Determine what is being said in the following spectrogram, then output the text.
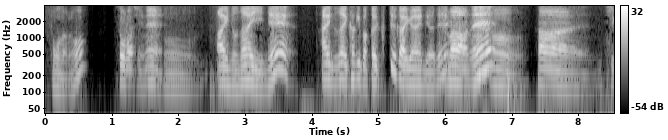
そうなの？そうらしいねう。ん。愛のないね、愛のない牡蠣ばっかり食ってるからいけないんだよね。まあうね、ん。はい。違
